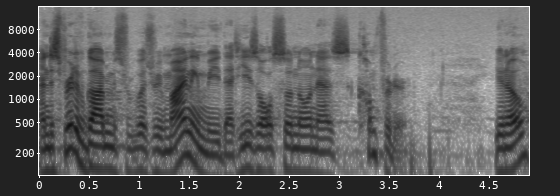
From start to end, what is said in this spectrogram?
And the Spirit of God was reminding me that He's also known as Comforter. You know,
